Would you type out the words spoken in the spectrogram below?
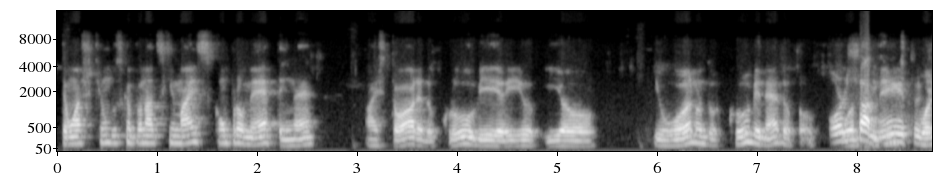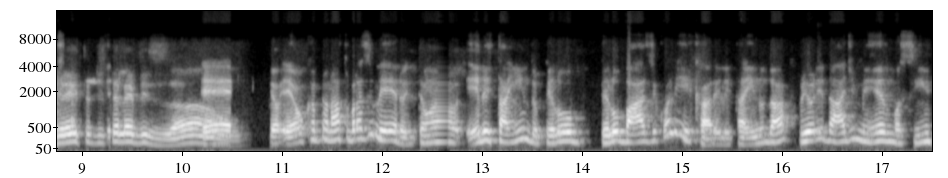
Então, acho que um dos campeonatos que mais comprometem, né? A história do clube e, e, e o, e o ano do clube, né? Do, orçamento, seguinte, direito orçamento, de televisão. É, é, é o campeonato brasileiro. Então, ele está indo pelo, pelo básico ali, cara. Ele está indo da prioridade mesmo, assim.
